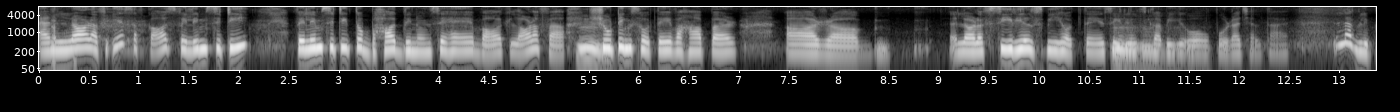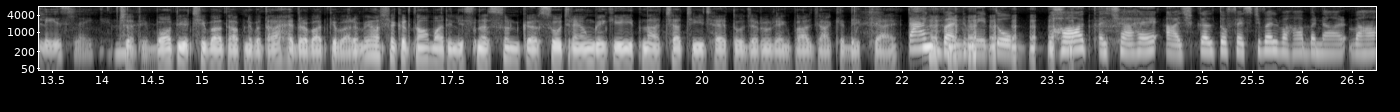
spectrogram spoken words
and lord of yes of course film city film city तो बहुत दिनों से है बहुत लॉर्ड ऑफ़ शूटिंग्स होते हैं वहाँ पर. और लॉट ऑफ़ सीरियल्स भी होते हैं सीरियल्स का भी वो पूरा चलता है। लवली प्लेस लाइक चलिए बहुत ही अच्छी बात आपने बताया हैदराबाद के बारे में। आशा करता हूँ हमारे लिसनर सुनकर सोच रहे होंगे कि इतना अच्छा चीज़ है तो ज़रूर एक बार जाके देख के आए। टैंक बंड में तो बहुत अच्छा है। आजकल तो फेस्टिवल वहाँ बना वहाँ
